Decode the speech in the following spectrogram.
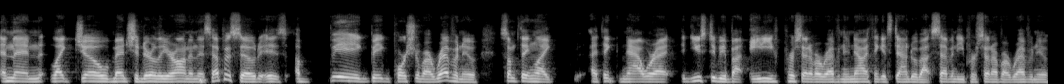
And then, like Joe mentioned earlier on in this episode, is a big, big portion of our revenue, something like I think now we're at, it used to be about 80% of our revenue. Now I think it's down to about 70% of our revenue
